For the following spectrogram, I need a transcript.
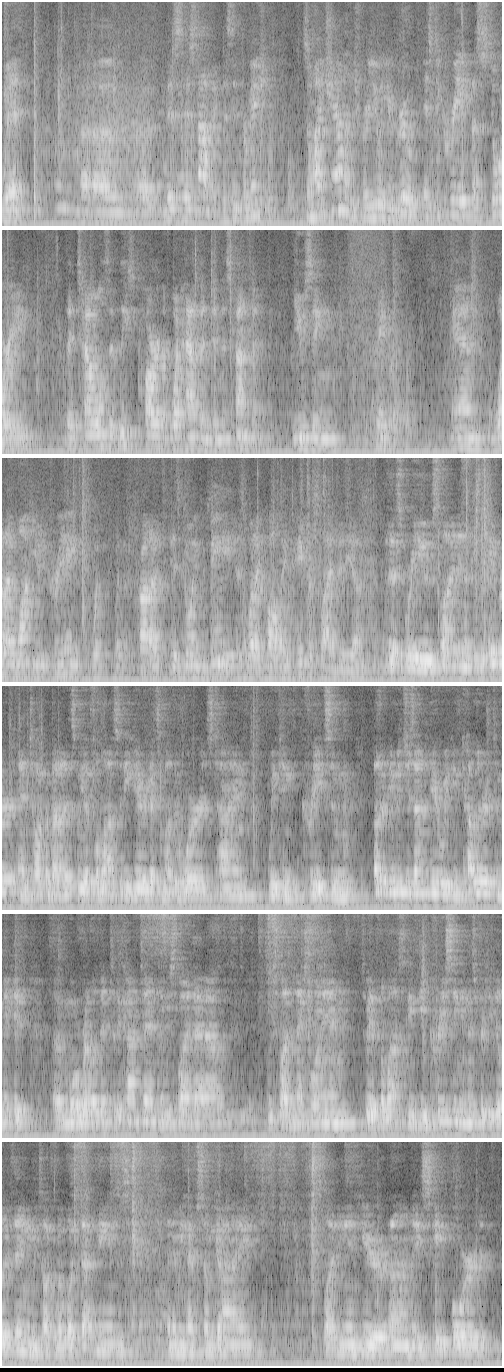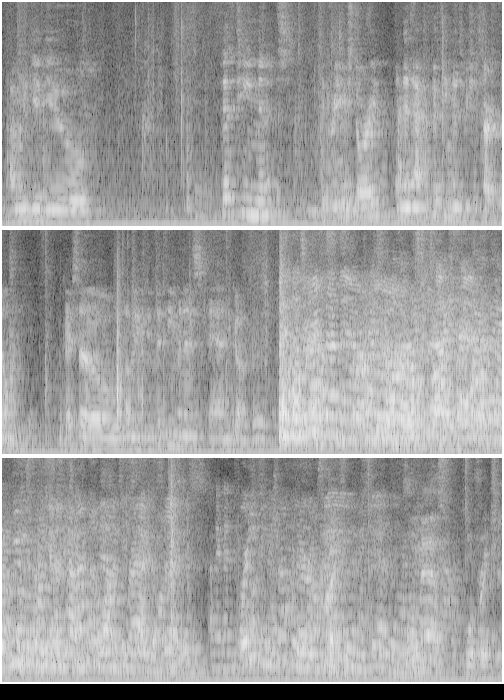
with Uh, uh, uh, this, this topic, this information. So my challenge for you and your group is to create a story that tells at least part of what happened in this content using paper. And what I want you to create, what, what the product is going to be, is what I call a paper slide video. This where you slide in a piece of paper and talk about it. So we have velocity here, we got some other words, time. We can create some other images on here. We can color it to make it uh, more relevant to the content, and we slide that out. We slide the next one in. So we have velocity decreasing in this particular thing, and we talk about what that means. And then we have some guy sliding in here on a skateboard. I'm going to give you 15 minutes to create your story, and then after 15 minutes, we should start filming. Okay, so I'm to give you 15 minutes and go. Or you can try More mass, more friction.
